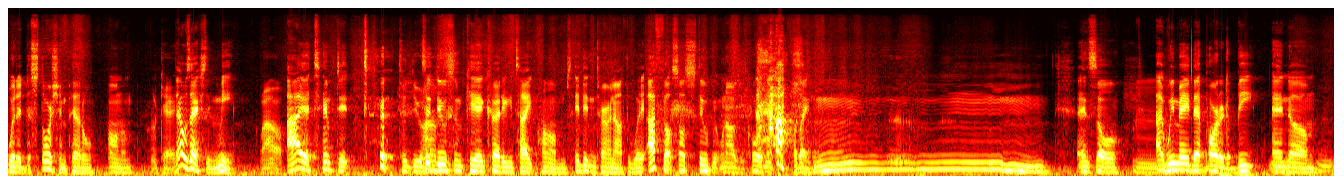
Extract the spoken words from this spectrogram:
with a distortion pedal on them. Okay. That was actually me. wow. I attempted To do to do some Kid Cudi type hums. It didn't turn out the way I felt. So stupid when I was recording it. I was like, hmm. And so I, we made that part of the beat, and um,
